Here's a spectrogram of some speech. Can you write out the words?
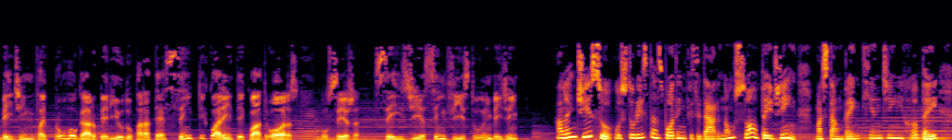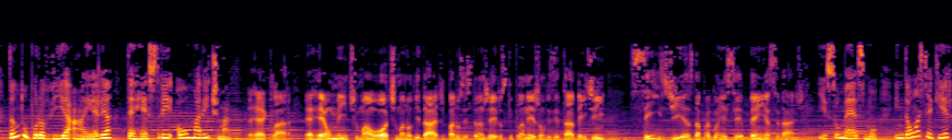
Beijing vai prorrogar o período para até 144 horas, ou seja, seis dias sem visto em Beijing. Além disso, os turistas podem visitar não só Beijing, mas também Tianjin e Hebei, tanto por via aérea, terrestre ou marítima. É, claro, é realmente uma ótima novidade para os estrangeiros que planejam visitar Beijing. Seis dias dá para conhecer bem a cidade. Isso mesmo. Então, a seguir,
